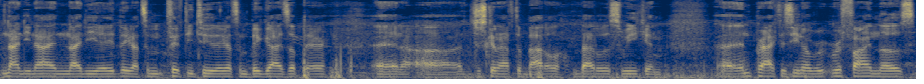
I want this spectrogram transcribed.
99, 98. They got some 52. They got some big guys up there, and uh, just gonna have to battle battle this week and uh, in practice. You know, re- refine those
